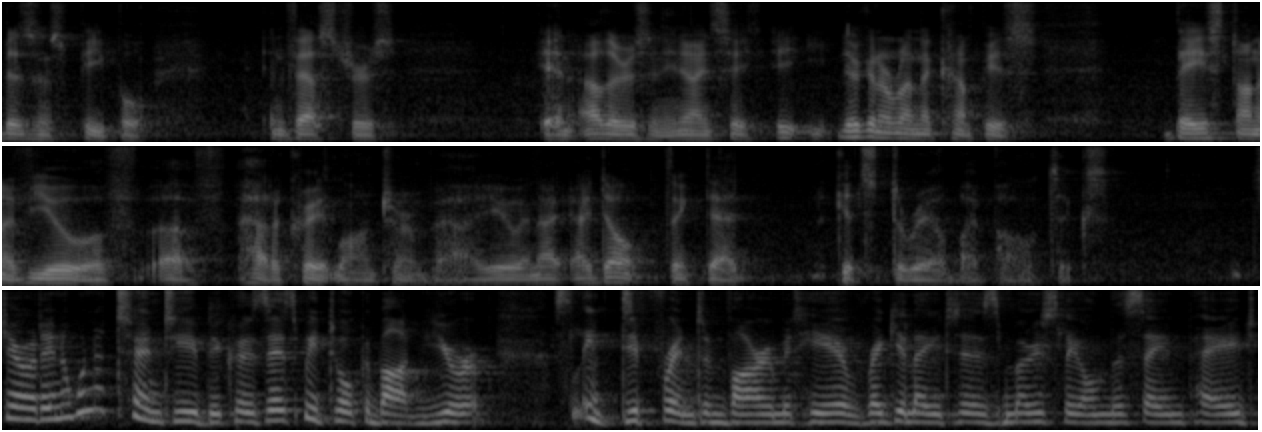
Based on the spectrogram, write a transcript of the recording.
business people, investors, and others in the United States, i- they're going to run the companies based on a view of, of how to create long-term value. And I, I don't think that gets derailed by politics. Geraldine, I want to turn to you because as we talk about Europe, slightly different environment here, regulators mostly on the same page,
